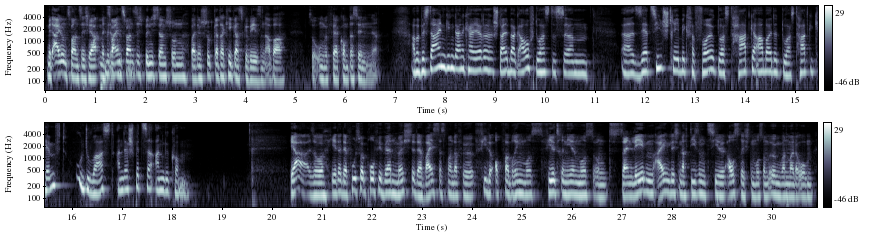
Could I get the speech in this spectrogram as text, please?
Mit 21, ja. Mit, Mit 22 21. bin ich dann schon bei den Stuttgarter Kickers gewesen, aber so ungefähr kommt das hin, ja. Aber bis dahin ging deine Karriere steil bergauf. Du hast es ähm, äh, sehr zielstrebig verfolgt, du hast hart gearbeitet, du hast hart gekämpft und du warst an der Spitze angekommen. Ja, also jeder, der Fußballprofi werden möchte, der weiß, dass man dafür viele Opfer bringen muss, viel trainieren muss und sein Leben eigentlich nach diesem Ziel ausrichten muss, um irgendwann mal da oben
